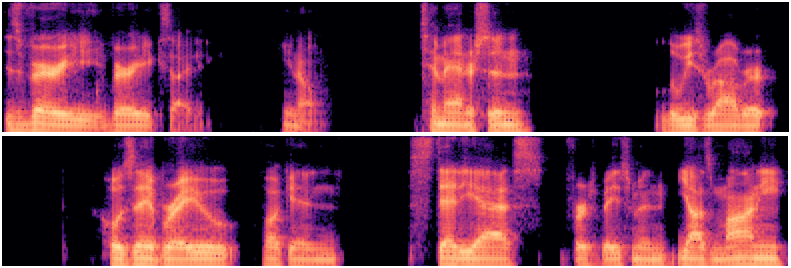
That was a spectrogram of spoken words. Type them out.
is very very exciting. You know, Tim Anderson, Luis Robert, Jose Abreu, fucking steady ass first baseman, Yasmani,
